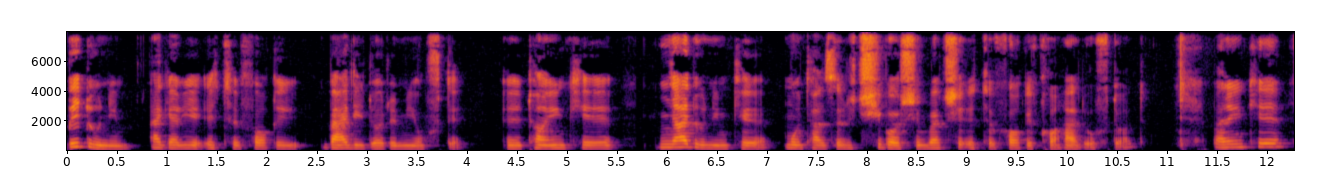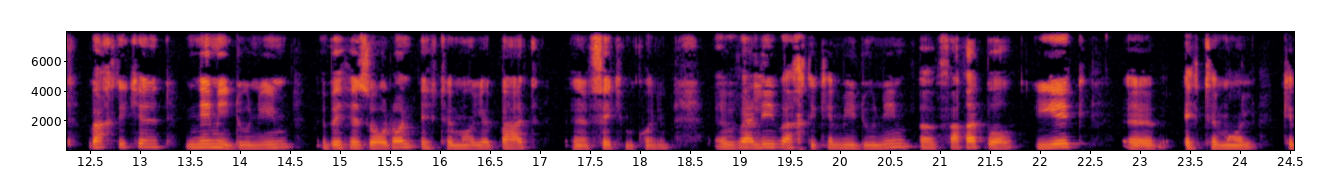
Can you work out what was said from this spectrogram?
بدونیم اگر یه اتفاقی بعدی داره میفته تا اینکه ندونیم که منتظر چی باشیم و چه اتفاقی خواهد افتاد. برای اینکه وقتی که نمی‌دونیم به هزاران احتمال بد فکر می‌کنیم. ولی وقتی که می‌دونیم فقط با یک احتمال که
